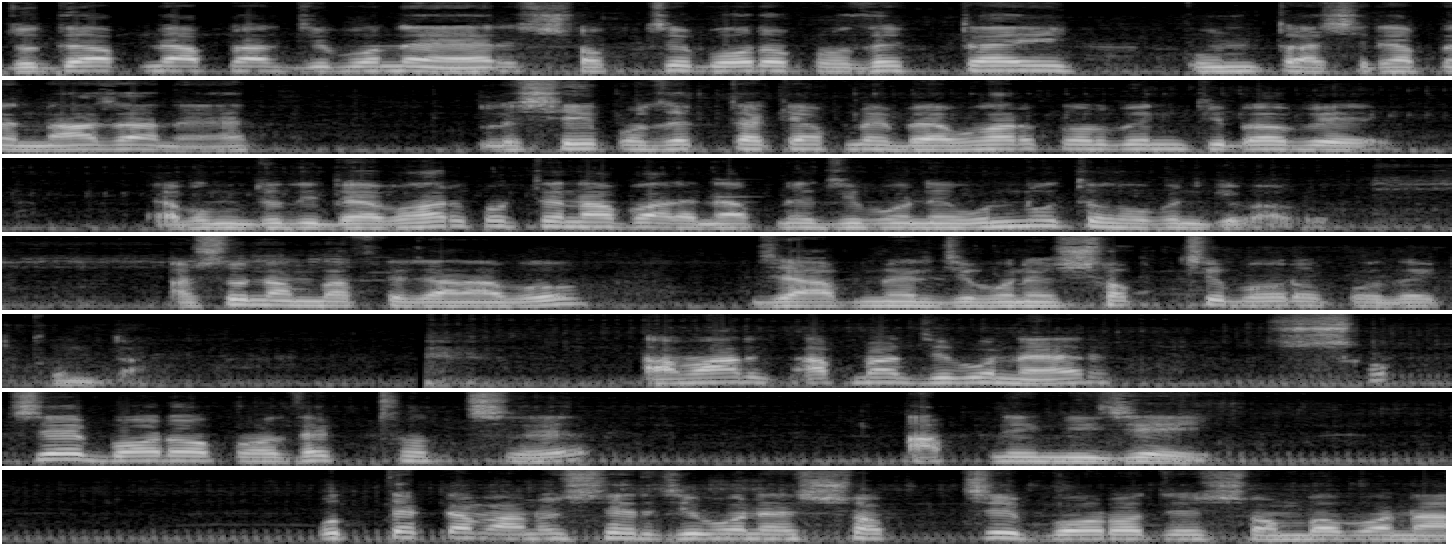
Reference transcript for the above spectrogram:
যদি আপনি আপনার জীবনের সবচেয়ে বড় প্রজেক্টটাই কোনটা সেটা আপনি না জানেন, তাহলে সেই প্রজেক্টটাকে আপনি ব্যবহার করবেন কীভাবে? এবং যদি ব্যবহার করতে না পারেন, আপনি জীবনে উন্নত হবেন কীভাবে? আসুন আমরা আজকে জানাব যে আপনার জীবনের সবচেয়ে বড় প্রজেক্ট কোনটা। আমার, আপনার জীবনের সবচেয়ে বড় প্রজেক্ট হচ্ছে আপনি নিজেই। প্রত্যেকটা মানুষের জীবনের সবচেয়ে বড় যে সম্ভাবনা,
